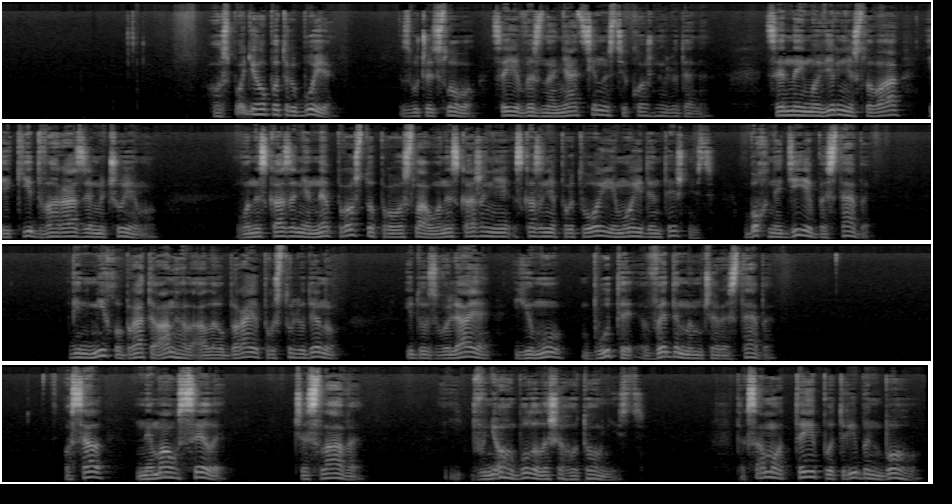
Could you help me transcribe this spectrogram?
Господь його потребує, звучить слово, це є визнання цінності кожної людини. Це неймовірні слова, які два рази ми чуємо. Вони сказані не просто про осла, вони сказані, сказані про твою і мою ідентичність. Бог не діє без тебе. Він міг обрати ангела, але обирає просту людину і дозволяє йому бути видимим через тебе. Осел не мав сили чи слави, В нього була лише готовність. Так само ти потрібен Богу.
